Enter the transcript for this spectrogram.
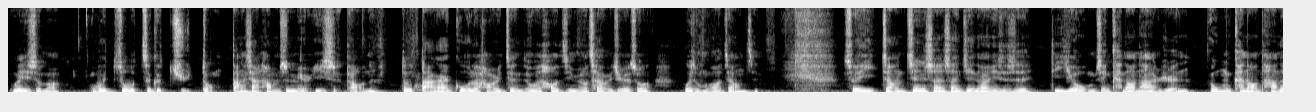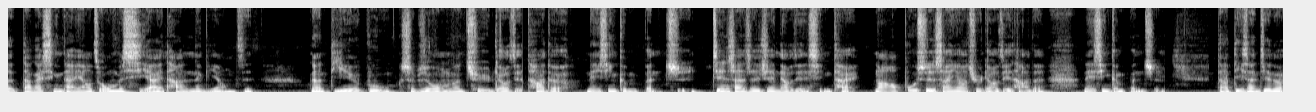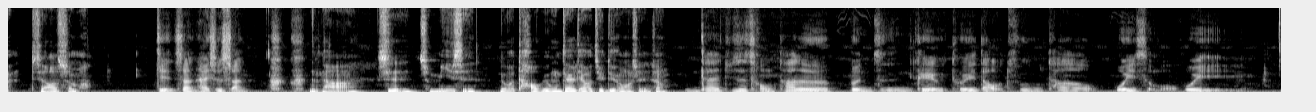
为什么我会做这个举动，当下他们是没有意识到的，都大概过了好一阵子或好几秒才会觉得说，为什么我要这样子？所以讲见山三阶段意思是，第一我们先看到他的人，而我们看到他的大概形态样子，我们喜爱他的那个样子。那第二步是不是我们去了解他的内心跟本质？见山是先了解形态，然后不是山要去了解他的内心跟本质。那第三阶段是要什么？见山还是山？那 是什么意思？如果套用在了解对方身上，应该就是从他的本质，你可以推导出他为什么会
